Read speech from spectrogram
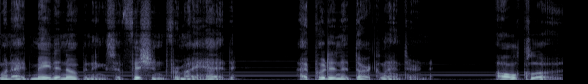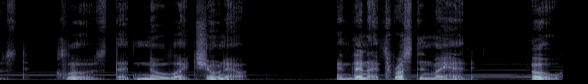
when I had made an opening sufficient for my head, I put in a dark lantern, all closed, closed that no light shone out. And then I thrust in my head. Oh,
